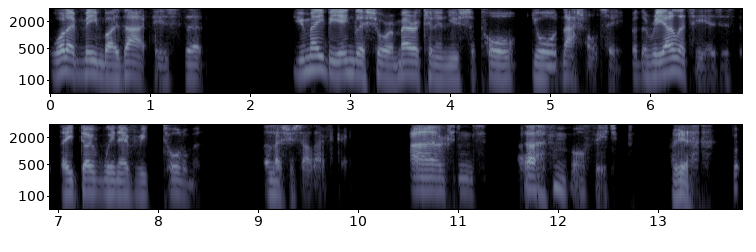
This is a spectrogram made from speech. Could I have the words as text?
what I mean by that is that you may be English or American and you support your national team, but the reality is is that they don't win every tournament unless you're South African and um, or Fiji. Yeah. But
